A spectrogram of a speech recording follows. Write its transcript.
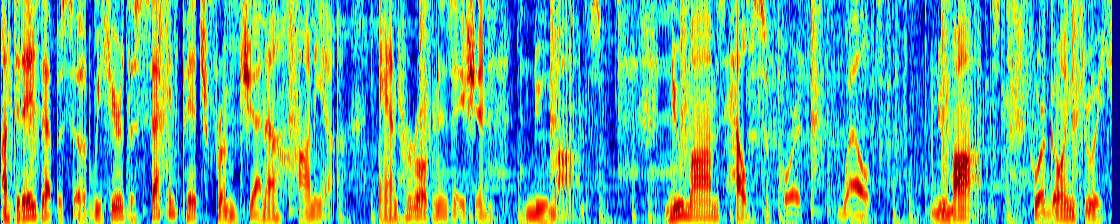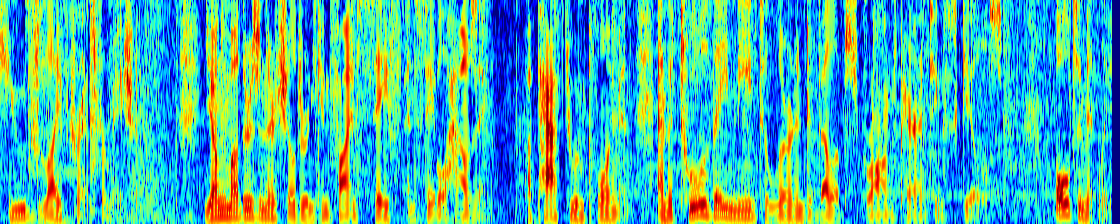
On today's episode, we hear the second pitch from Jenna Hania and her organization, New Moms. New Moms helps support, well, new moms who are going through a huge life transformation. Young mothers and their children can find safe and stable housing, a path to employment, and the tools they need to learn and develop strong parenting skills. Ultimately,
